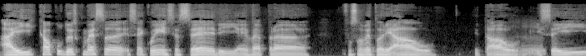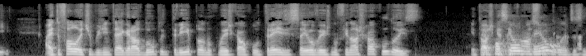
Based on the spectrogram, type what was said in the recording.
Aí cálculo 2 começa sequência, série, aí vai pra função vetorial e tal. Uhum. Isso aí. Aí tu falou, tipo, de integral dupla e tripla no começo de cálculo 3, isso aí eu vejo no final de cálculo 2. Então É acho que é sempre o um assunto teu- antes, assim.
